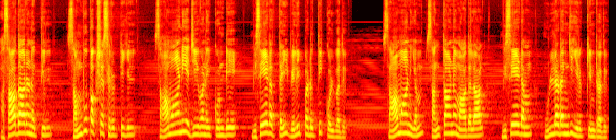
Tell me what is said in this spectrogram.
அசாதாரணத்தில் சம்புபக்ஷ சிருட்டியில் சாமானிய ஜீவனை கொண்டே விசேடத்தை வெளிப்படுத்திக் கொள்வது. சாமானியம் சந்தானமாதலால் விசேடம் உள்ளடங்கி இருக்கின்றது.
